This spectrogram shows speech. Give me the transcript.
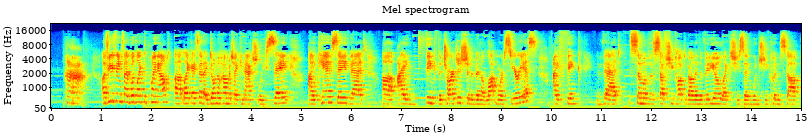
a few things I would like to point out. Uh, like I said, I don't know how much I can actually say. I can say that uh, I think the charges should have been a lot more serious. I think that some of the stuff she talked about in the video, like she said when she couldn't stop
